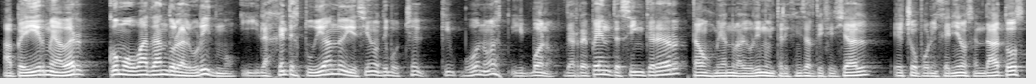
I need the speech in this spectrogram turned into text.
a pedirme a ver cómo va dando el algoritmo. Y la gente estudiando y diciendo tipo, che, qué bueno esto. Y bueno, de repente, sin querer, estábamos mirando un algoritmo de inteligencia artificial hecho por ingenieros en datos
